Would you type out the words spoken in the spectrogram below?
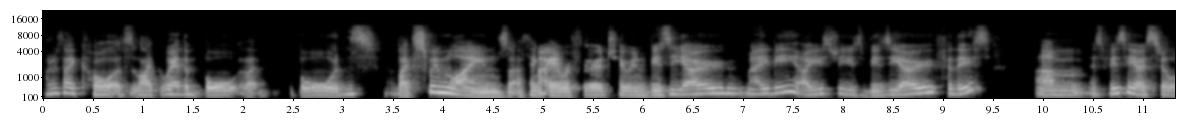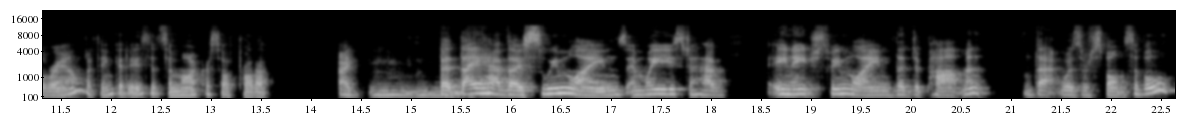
what do they call it? It's like where the board like boards like swim lanes i think oh, they're yeah. referred to in visio maybe. I used to use visio for this. Um, is visio still around? I think it is. It's a microsoft product. I, but they have those swim lanes, and we used to have in each swim lane the department that was responsible.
